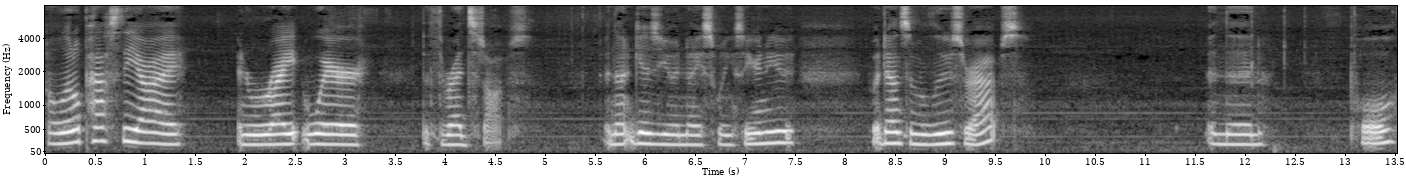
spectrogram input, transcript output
a little past the eye and right where the thread stops and that gives you a nice wing. So you're to put down some loose wraps and then pull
